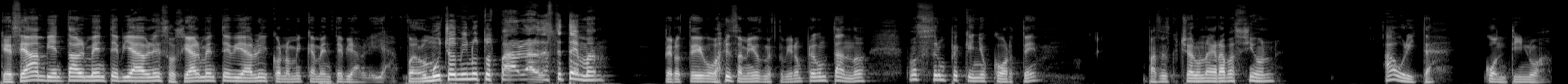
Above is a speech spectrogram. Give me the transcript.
que sea ambientalmente viable, socialmente viable y económicamente viable. Ya, fueron muchos minutos para hablar de este tema, pero te digo, varios amigos me estuvieron preguntando. Vamos a hacer un pequeño corte. Vas a escuchar una grabación. Ahorita continuamos.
